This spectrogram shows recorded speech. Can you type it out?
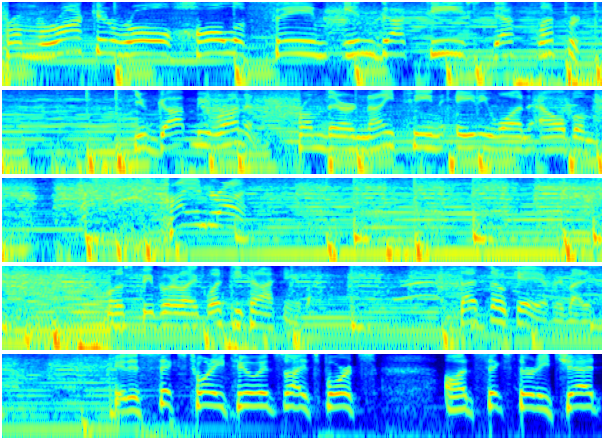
From Rock and Roll Hall of Fame inductees Def Leppard. You Got Me Running from their 1981 album High and Dry. Most people are like, what's he talking about? That's okay, everybody. It is 622 Inside Sports on 630 CHED.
